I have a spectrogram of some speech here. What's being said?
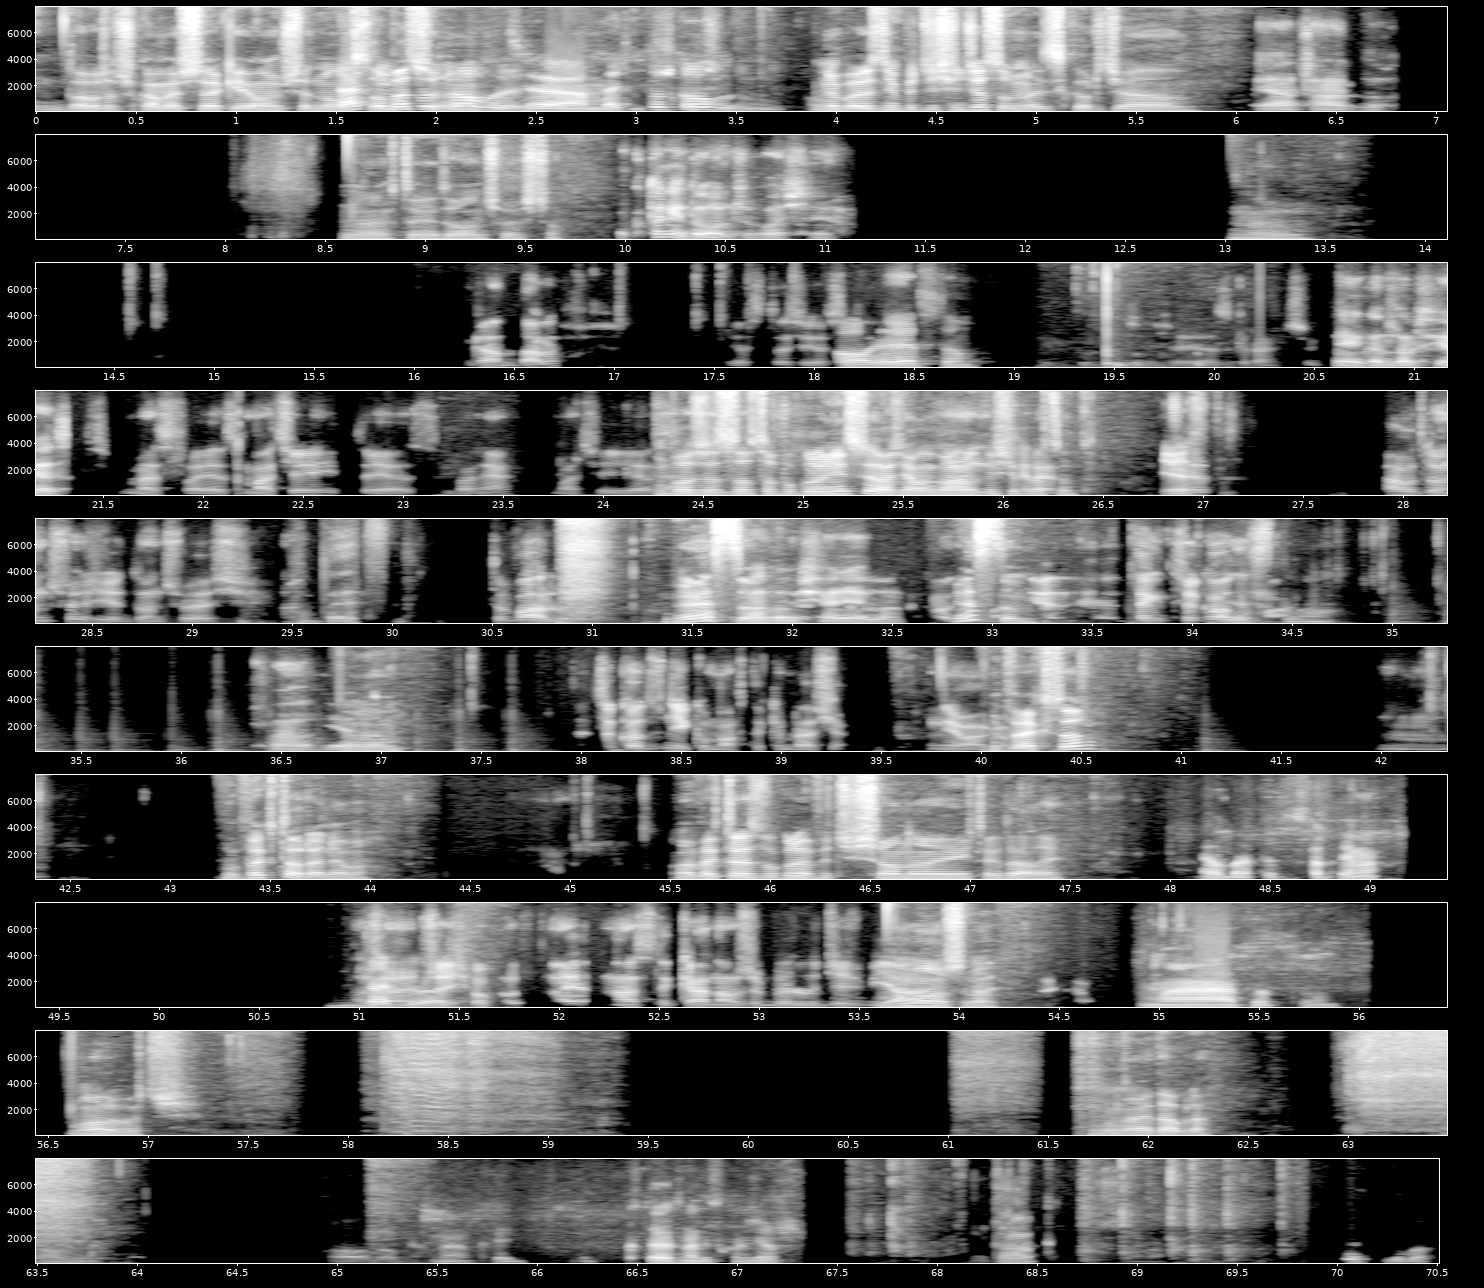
Dobra, szukamy jeszcze jakąś jedną Dajcie osobę, czy nie? gotowy. Ja, Dajcie mogę gotowy. Nie, bo jest niby 10 osób na Discordzie, a Ja czarno. no, kto nie dołączył jeszcze. A kto nie dołączy właśnie? Nie wiem. Gandalf? Jesteś? Jest. O, ja jestem. Gdzie jest Grańczyk? Nie, Gandalf jest. Meswa jest. Maciej? Ty jest chyba, nie? Maciej jest. Boże, z to w ogóle nie słychać, ja mam go na Pan 200%. Jest. A dołączyłeś? Nie, dołączyłeś. Obecny. To Walu. Ja jestem, Walusia nie ma. Kod ma. Jestem. Nie, nie, Ten co kod Jest ma. tu. Nie nie. wiem. Ten co kod w niku ma w takim razie. Nie ma go. Wektor? Mm. No Wektora nie ma. A Wektor jest w ogóle wyciszony i tak dalej. Dobra, to startujemy? Możemy byłeś. przejść po prostu na 11 kanał, żeby ludzie No wbijali. można. A, to tu. Może być. No i dobra. O, dobra. No, Okej. Kto jest na Discordzie już? Tak. Chyba.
